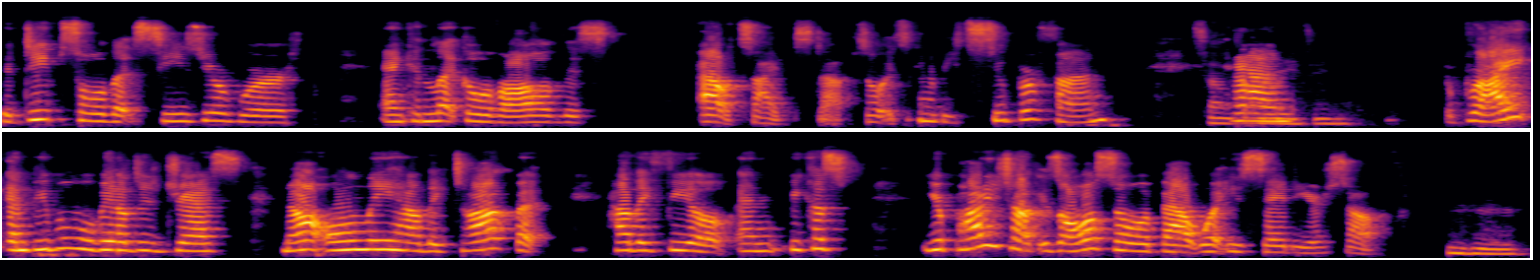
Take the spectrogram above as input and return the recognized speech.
the deep soul that sees your worth and can let go of all of this outside stuff. So it's going to be super fun. Sounds And- amazing. right? And people will be able to address not only how they talk, but how they feel. And because your potty talk is also about what you say to yourself. Mhm.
